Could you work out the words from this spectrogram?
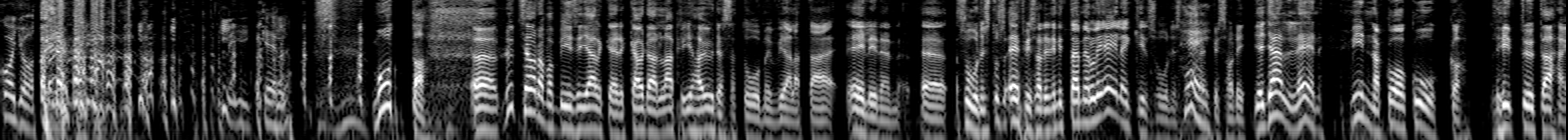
Kojotti. liikkeelle. Mutta ö, nyt seuraavan biisin jälkeen käydään läpi ihan yhdessä tuumin vielä tämä eilinen ö, suunnistusepisodi. Nimittäin meillä oli eilenkin suunnistusepisodi. Ja jälleen Minna K. Kuukka liittyy tähän.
